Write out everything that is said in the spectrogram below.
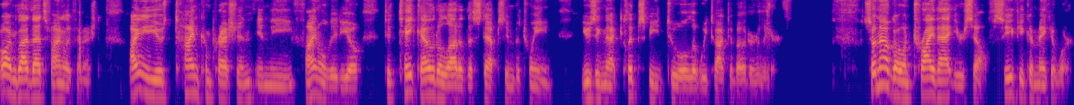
Oh, I'm glad that's finally finished. I'm going to use time compression in the final video to take out a lot of the steps in between using that clip speed tool that we talked about earlier. So now go and try that yourself. See if you can make it work.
